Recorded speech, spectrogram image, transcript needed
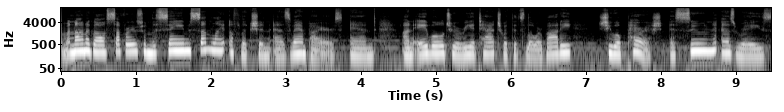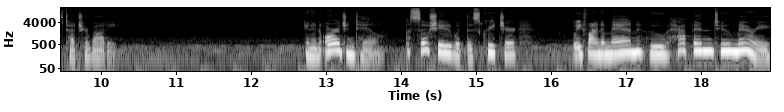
the Manananggal suffers from the same sunlight affliction as vampires, and, unable to reattach with its lower body, she will perish as soon as rays touch her body. In an origin tale, associated with this creature, we find a man who happened to marry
